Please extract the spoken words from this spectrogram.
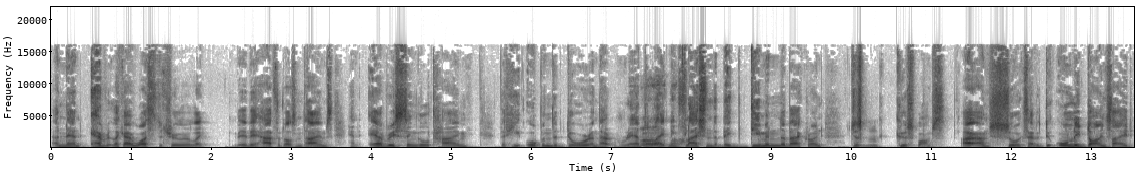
And then every like I watched the trailer like maybe half a dozen times, and every single time that he opened the door and that red lightning flash and the big demon in the background, just goosebumps. I, I'm so excited. The only downside,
